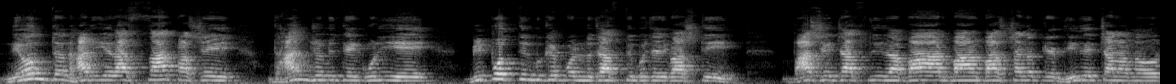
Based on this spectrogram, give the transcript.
নিয়ন্ত্রণ হারিয়ে রাস্তার পাশে ধান জমিতে গড়িয়ে বিপত্তির মুখে পড়ল যাত্রী বোঝাই বাসটি। বাসের যাত্রীরা বারবার বাস চালককে ধীরে চালানোর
